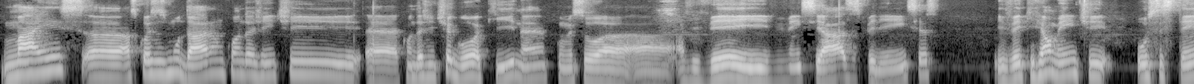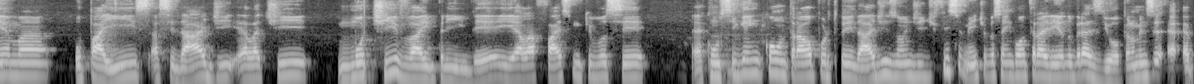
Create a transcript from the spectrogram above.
Mas uh, as coisas mudaram quando a gente é, quando a gente chegou aqui, né? Começou a, a, a viver e vivenciar as experiências e ver que realmente o sistema, o país, a cidade, ela te motiva a empreender e ela faz com que você é, consiga encontrar oportunidades onde dificilmente você encontraria no Brasil, ou pelo menos é, é,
